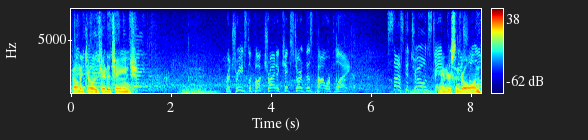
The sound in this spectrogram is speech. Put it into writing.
Penalty killers get a change. Retrieves the puck, trying to kickstart this power play. Saskatoon's Anderson Dolan.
